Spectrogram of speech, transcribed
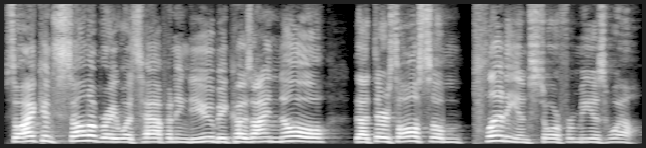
So I can celebrate what's happening to you because I know that there's also plenty in store for me as well.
